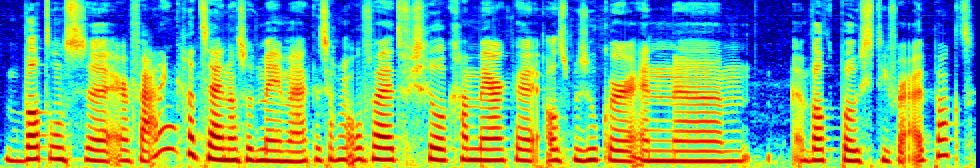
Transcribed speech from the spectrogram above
wat onze ervaring gaat zijn als we het meemaken. Zeg maar of wij het verschil ook gaan merken als bezoeker en ehm, wat positiever uitpakt.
